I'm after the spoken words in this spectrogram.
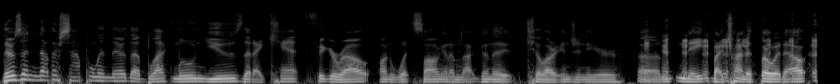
there's another sample in there that Black Moon used that I can't figure out on what song, and I'm not gonna kill our engineer um, Nate by trying to throw it out.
